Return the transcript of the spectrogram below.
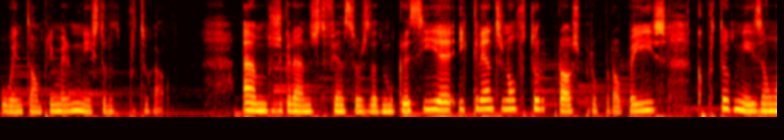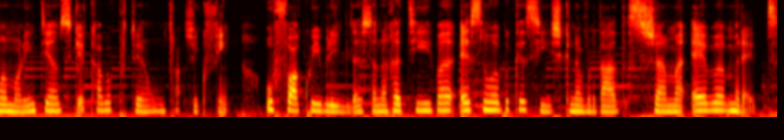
o então Primeiro-Ministro de Portugal ambos grandes defensores da democracia e crentes num futuro próspero para o país, que protagonizam um amor intenso que acaba por ter um trágico fim. O foco e brilho desta narrativa é Senua Becassis, que na verdade se chama Eva Meret,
